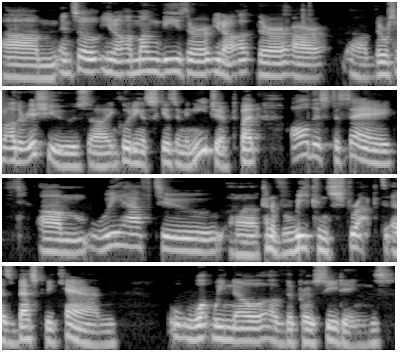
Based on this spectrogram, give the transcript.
Um, and so, you know, among these, there are, you know, uh, there are uh, there were some other issues, uh, including a schism in Egypt. But all this to say, um, we have to uh, kind of reconstruct as best we can what we know of the proceedings.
